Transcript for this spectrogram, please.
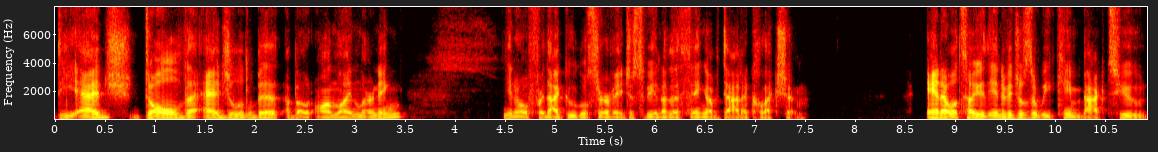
de-edge, dull the edge a little bit about online learning, you know, for that Google survey, just to be another thing of data collection. And I will tell you, the individuals that we came back to,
